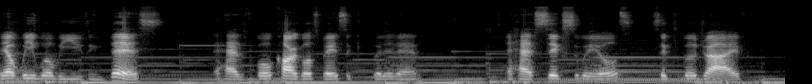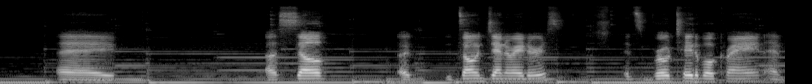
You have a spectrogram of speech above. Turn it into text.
Yep, we will be using this. It has full cargo space to put it in. It has six wheels, six wheel drive, a a self, a, its own generators, its rotatable crane and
